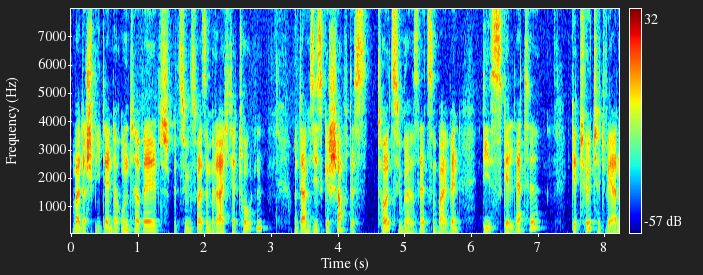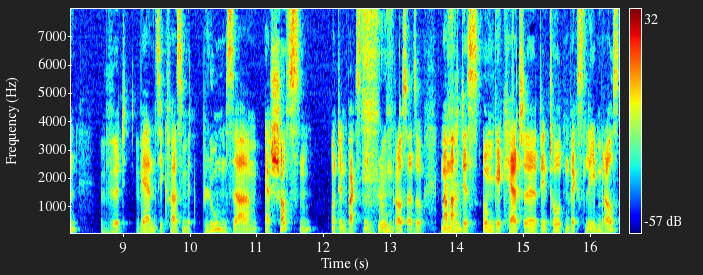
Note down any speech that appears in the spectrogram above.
weil das spielt ja in der Unterwelt, beziehungsweise im Reich der Toten. Und da haben sie es geschafft, es toll zu übersetzen, weil wenn die Skelette getötet werden, wird, werden sie quasi mit Blumensamen erschossen und dann wachsen ihnen Blumen raus. Also man mhm. macht das Umgekehrte, den Toten wächst Leben raus.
